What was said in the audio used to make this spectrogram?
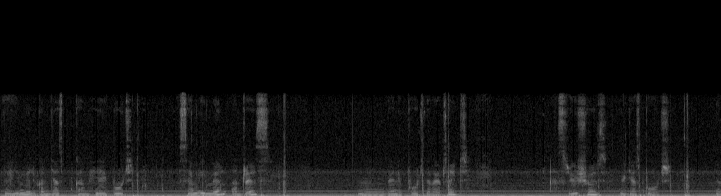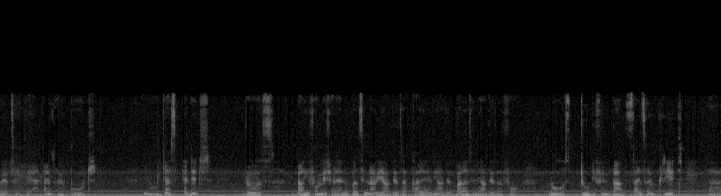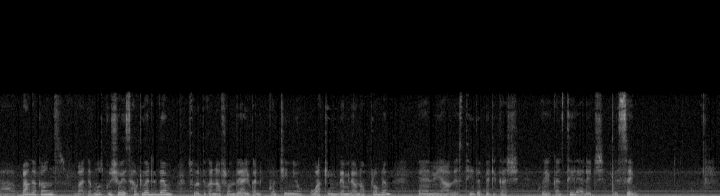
the email you can just come here you put same email address mm, then you put the website. As usual you just put the website there as you put you just edit those bank information and you can see now we have this current we have this balance and we have this for those two different banks. That's how you create uh, bank accounts but the most crucial is how to edit them so that you can now from there you can continue working them without no problem. And we have the still the petty cash where you can still edit the same.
